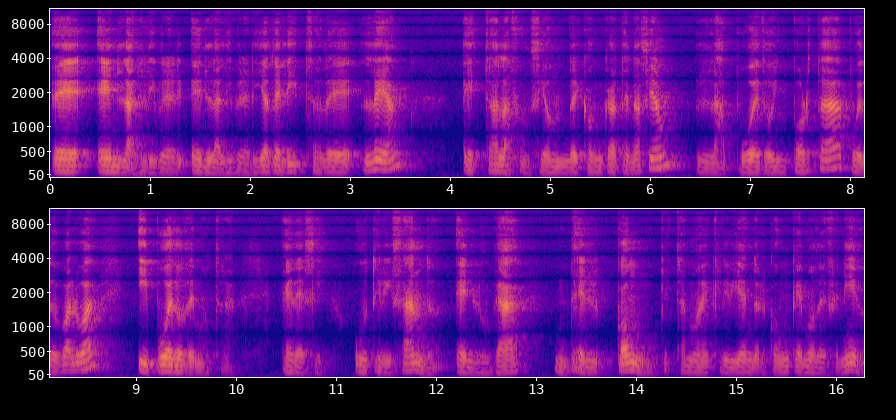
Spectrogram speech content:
eh, en, en la librería de lista de LEAN, está la función de concatenación, la puedo importar, puedo evaluar y puedo demostrar. Es decir, utilizando en lugar del con que estamos escribiendo, el con que hemos definido,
